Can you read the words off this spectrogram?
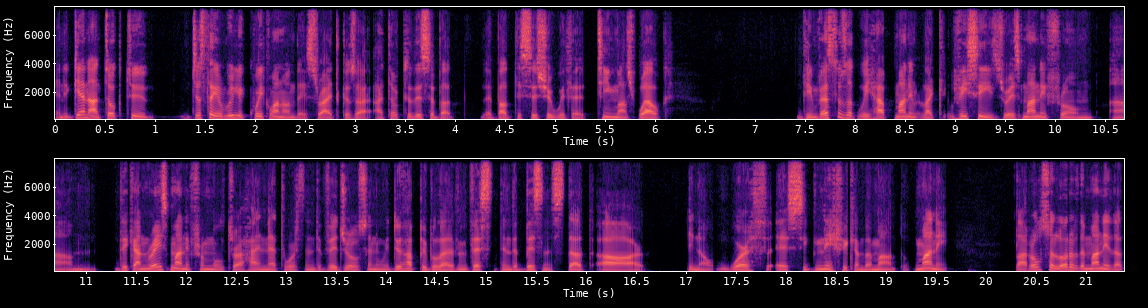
And again, I talked to just a really quick one on this, right? Because I, I talked to this about about this issue with a team as well the investors that we have money, like VCs, raise money from, um, they can raise money from ultra high net worth individuals. And we do have people that have invested in the business that are, you know, worth a significant amount of money. But also, a lot of the money that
